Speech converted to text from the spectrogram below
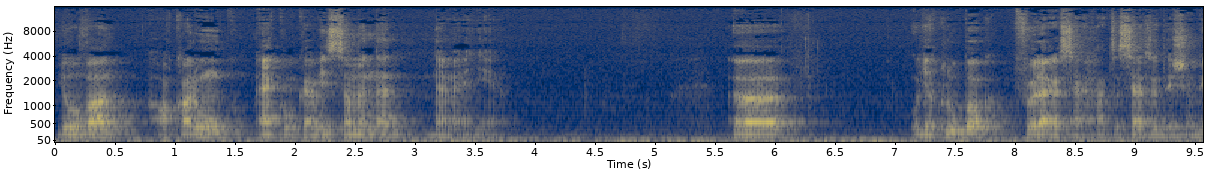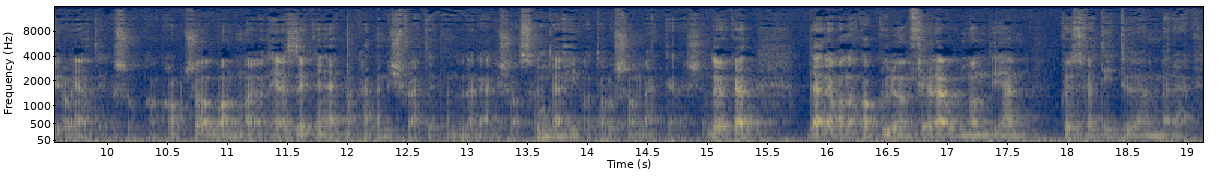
jó van, akarunk, ekkor kell visszamenned, nem menjél. Ö, ugye a klubok, főleg a, hát a szerződésen bíró játékosokkal kapcsolatban nagyon érzékenyek, meg hát nem is feltétlenül legális az, hogy te hivatalosan megkeresed őket, de erre vannak a különféle úgymond ilyen közvetítő emberek,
